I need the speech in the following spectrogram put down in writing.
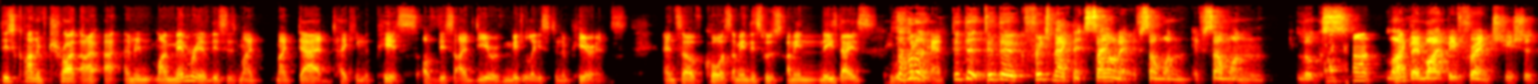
this kind of trope. I, I, I, mean, my memory of this is my my dad taking the piss of this idea of Middle Eastern appearance. And so, of course, I mean, this was. I mean, these days he so hold on. Did the did the fridge magnet say on it if someone if someone looks like they might be French, you should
